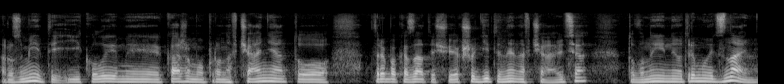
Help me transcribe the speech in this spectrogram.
Розумієте? І коли ми кажемо про навчання, то треба казати, що якщо діти не навчаються, то вони не отримують знань.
